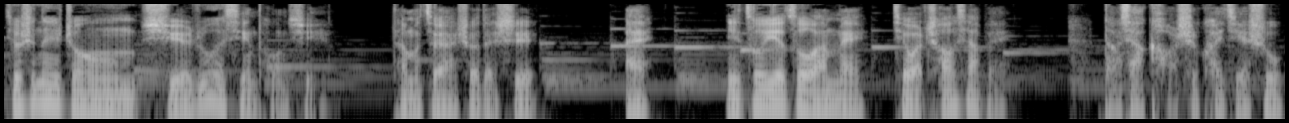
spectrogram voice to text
就是那种学弱型同学，他们最爱说的是：“哎，你作业做完没？借我抄下呗。”等下考试快结束，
